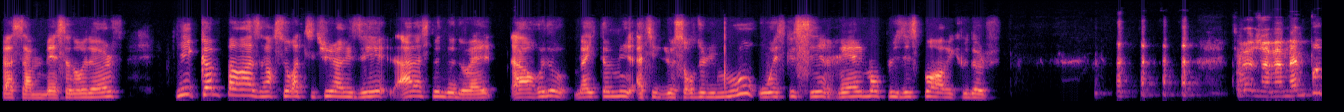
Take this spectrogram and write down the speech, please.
Place à Mason Rudolph, qui, comme par hasard, sera titularisé à la semaine de Noël. Alors, Renaud, Mike Tomlin a-t-il le sens de l'humour ou est-ce que c'est réellement plus d'espoir avec Rudolph? Tu vois, j'avais même pas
